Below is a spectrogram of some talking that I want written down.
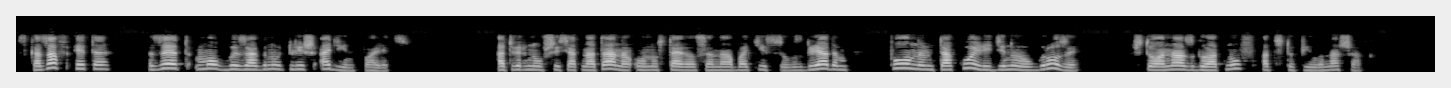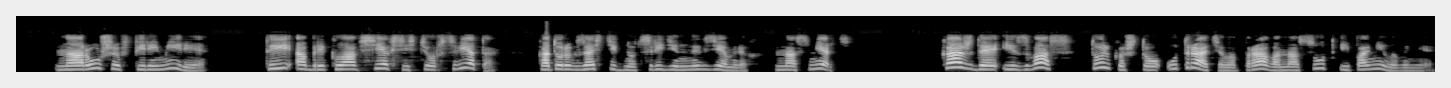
Сказав это, Зет мог бы загнуть лишь один палец. Отвернувшись от Натана, он уставился на Аббатиссу взглядом, полным такой ледяной угрозы, что она, сглотнув, отступила на шаг. Нарушив перемирие, ты обрекла всех сестер света которых застигнут в срединных землях, на смерть. Каждая из вас только что утратила право на суд и помилование.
